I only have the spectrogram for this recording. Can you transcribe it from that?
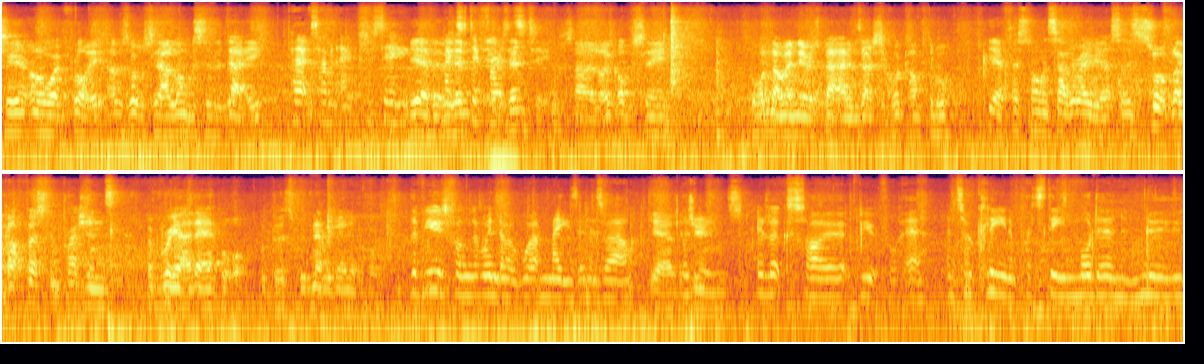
That was actually an alright flight. That was obviously our longest of the day. Perks have an extra seat. Yeah, but it makes was, a em- difference. it was empty. So like obviously, it wasn't nowhere near as bad. It was actually quite comfortable. Yeah, first time in Saudi Arabia. So it's sort of like our first impressions of Riyadh Airport because we've never been here before. The views from the window were amazing as well. Yeah, the Like, dunes. It looks so beautiful here and so clean and pristine, modern and new.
